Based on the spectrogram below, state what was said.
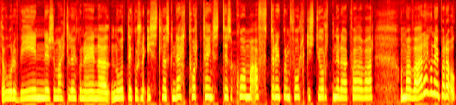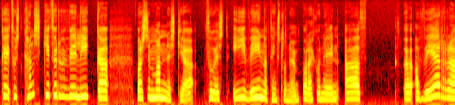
það voru vinir sem ætlu einhvern veginn að nota einhver svona íslensk network tengst til að koma aftur einhverjum fólk í stjórnir eða hvað það var. Og maður var einhvern veginn bara, ok, þú veist, kannski þurfum við líka bara sem manneskja, þú veist, í vinatengslunum, bara einhvern veginn að, að vera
